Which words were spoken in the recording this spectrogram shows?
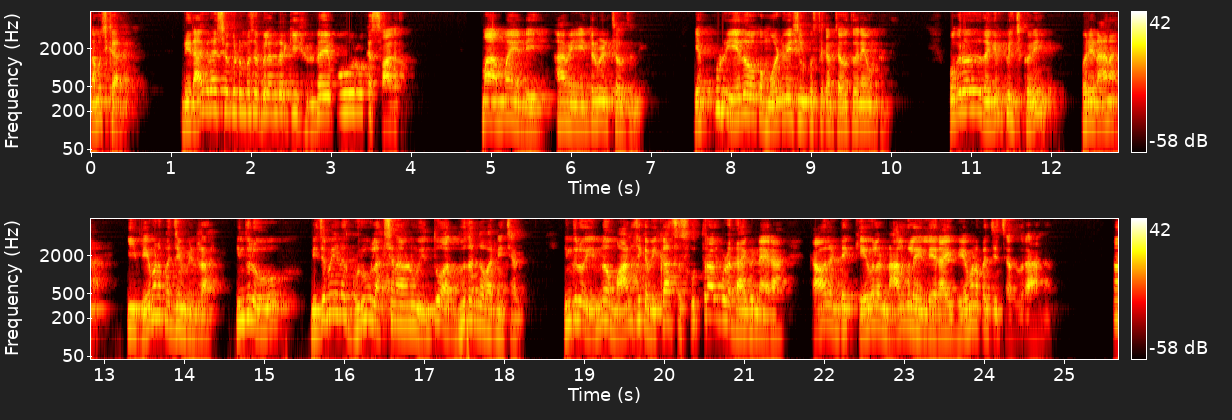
నమస్కారం. ది నాగరాజ కుటుంబ సభ్యులందరికీ హృదయపూర్వక స్వాగతం. మా అమ్మాయి అండి ఆమె ఇంటర్మీడియట్ చదువుతుంది. ఎప్పుడు ఏదో ఒక మోటివేషనల్ పుస్తకం చదువుతూనే ఉంటుంది. ఒకరోజు దగ్గరికి పిలుచుకొని ఒరే నాన్న ఈ వేమన పద్యం వినరా? ఇందులో నిజమైన గురువు లక్షణాలను ఎంతో అద్భుతంగా వర్ణించాడు. ఇందులో ఎన్నో మానసిక వికాస సూత్రాలు కూడా దాగి ఉన్నాయరా? కావాలంటే కేవలం నాలుగు లైన్లేరా ఈ వేమన పద్యం చదువురా అన్నారు "ఆ,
